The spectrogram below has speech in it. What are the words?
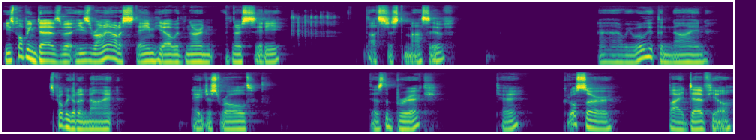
He's popping devs, but he's running out of steam here with no with no city. That's just massive. Uh, we will hit the nine. He's probably got a knight. Eight just rolled. There's the brick. Okay. Could also buy a dev here.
